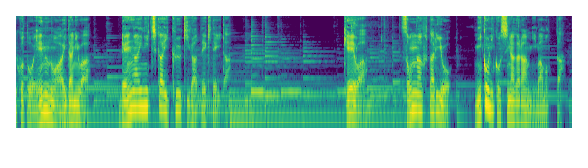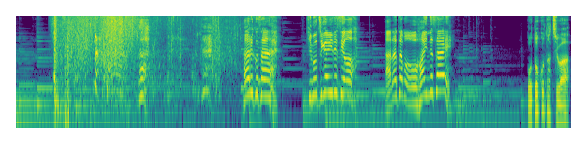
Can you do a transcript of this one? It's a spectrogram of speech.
子と N の間には恋愛に近い空気ができていた。K はそんな二人をニコニコしながら見守った。春子さん気持ちがいいですよ。あなたもお入んなさい。男たちは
